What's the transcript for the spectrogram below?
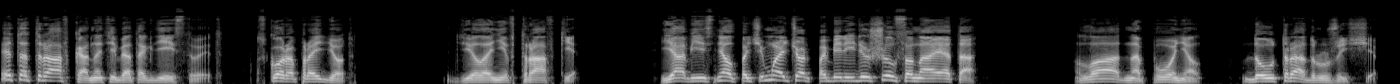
Эта травка на тебя так действует. Скоро пройдет». «Дело не в травке. Я объяснял, почему я, черт побери, решился на это». «Ладно, понял. До утра, дружище.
